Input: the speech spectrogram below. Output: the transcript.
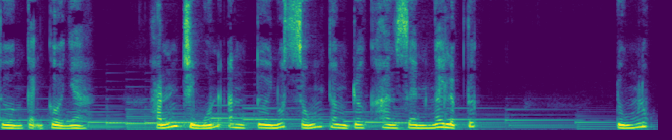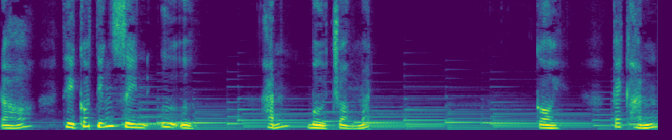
tường cạnh cửa nhà. Hắn chỉ muốn ăn tươi nuốt sống thằng Dirk Hansen ngay lập tức. Đúng lúc đó thì có tiếng rên ư ử. Hắn mở tròn mắt. Coi, cách hắn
